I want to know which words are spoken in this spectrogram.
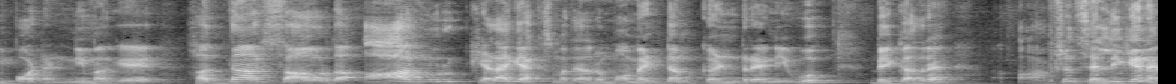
ಇಂಪಾರ್ಟೆಂಟ್ ನಿಮಗೆ ಹದಿನಾರು ಸಾವಿರದ ಆರುನೂರು ಕೆಳಗೆ ಅಕಸ್ಮಾತ್ ಏನಾದರೂ ಮೊಮೆಂಟಮ್ ಕಂಡ್ರೆ ನೀವು, ಬೇಕಾದ್ರೆ ಆಪ್ಷನ್ ಸೆಲ್ಲಿಗೇನೆ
